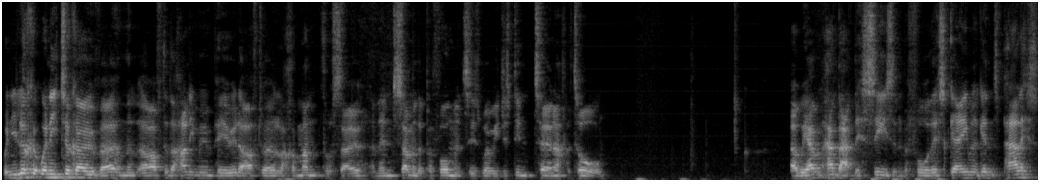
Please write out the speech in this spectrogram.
when you look at when he took over and the, after the honeymoon period, after like a month or so, and then some of the performances where we just didn't turn up at all. Uh, we haven't had that this season before this game against Palace.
